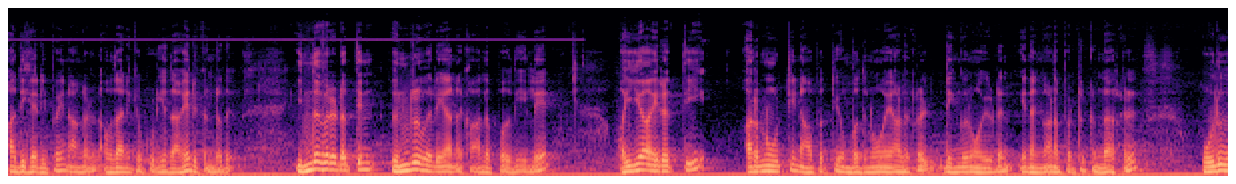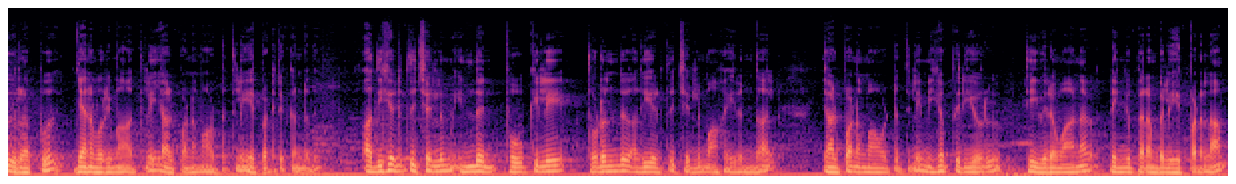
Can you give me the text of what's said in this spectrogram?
அதிகரிப்பை நாங்கள் அவதானிக்கக்கூடியதாக இருக்கின்றது. இந்த வருடத்தின் இன்று வரையான காலப்பகுதியிலே ஐயாயிரத்தி அறுநூற்றி நாற்பத்தி ஒன்பது நோயாளர்கள் டெங்கு நோயுடன் இனங்காணப்பட்டிருக்கின்றார்கள். ஒரு இறப்பு ஜனவரி மாதத்தில் யாழ்ப்பாணம் மாவட்டத்தில் ஏற்பட்டிருக்கின்றது. அதிகரித்து செல்லும் இந்த போக்கிலே தொடர்ந்து அதிகரித்து செல்லுமாக இருந்தால் யாழ்ப்பாணம் மாவட்டத்திலே மிகப்பெரிய ஒரு தீவிரமான டெங்கு பரம்பல் ஏற்படலாம்.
